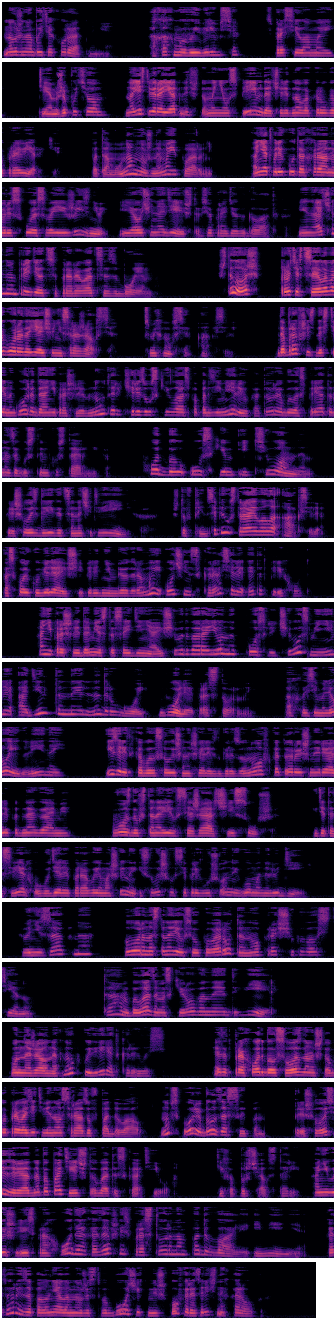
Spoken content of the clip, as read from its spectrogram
Нужно быть аккуратными. — А как мы выберемся? — спросила Мэй. — Тем же путем. Но есть вероятность, что мы не успеем до очередного круга проверки. Потому нам нужны мои парни. Они отвлекут охрану, рискуя своей жизнью, и я очень надеюсь, что все пройдет гладко. Иначе нам придется прорываться с боем. Что ж, против целого города я еще не сражался, усмехнулся Аксель. Добравшись до стен города, они прошли внутрь, через узкий лаз по подземелью, которое было спрятано за густым кустарником. Ход был узким и темным, Пришлось двигаться на четвереньках, что в принципе устраивало Акселя, поскольку виляющие перед ним бедра Мэй очень скрасили этот переход. Они прошли до места, соединяющего два района, после чего сменили один тоннель на другой, более просторный. Пахло землей и глиной. Изредка был слышен шелест грызунов, которые шныряли под ногами. Воздух становился жарче и суше. Где-то сверху гудели паровые машины и слышался приглушенный гомон людей. Внезапно Лорен остановился у поворота, но прощупывал стену. Там была замаскированная дверь. Он нажал на кнопку, и дверь открылась. Этот проход был создан, чтобы провозить вино сразу в подвал, но вскоре был засыпан. Пришлось изрядно попотеть, чтобы отыскать его. Тихо бурчал старик. Они вышли из прохода, оказавшись в просторном подвале имения, который заполняло множество бочек, мешков и различных коробок.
